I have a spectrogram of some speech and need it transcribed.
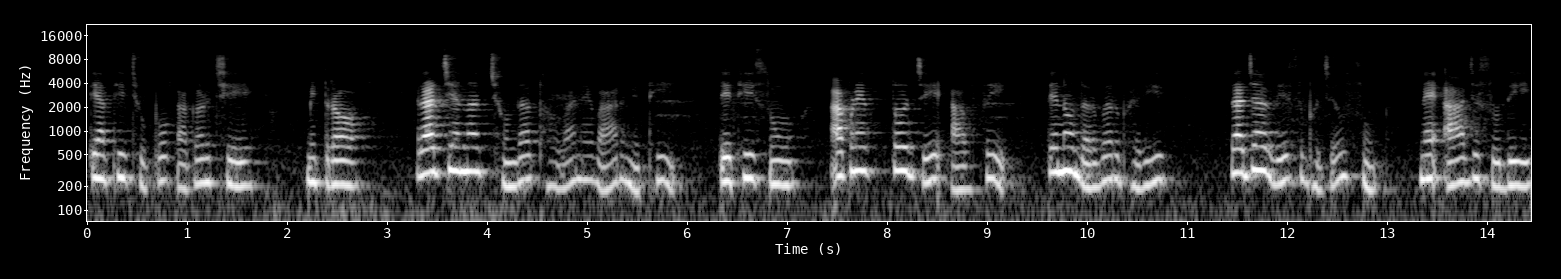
ત્યાંથી છૂપો કાગળ છે. મિત્ર રાજ્યના છૂંદા થવાને વાર નથી. તેથી શું? આપણે તો જે આવશે તેનો દરબાર ભરી રાજા વેશ ભજવશું. ને આજ સુધી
